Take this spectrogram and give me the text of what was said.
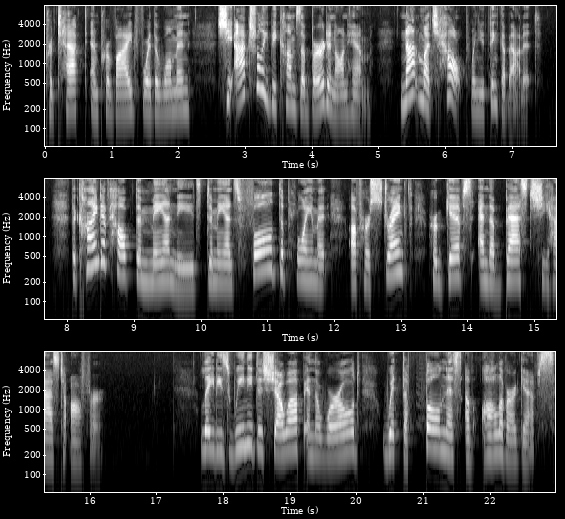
protect, and provide for the woman, she actually becomes a burden on him. Not much help when you think about it. The kind of help the man needs demands full deployment of her strength, her gifts, and the best she has to offer. Ladies, we need to show up in the world with the fullness of all of our gifts,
